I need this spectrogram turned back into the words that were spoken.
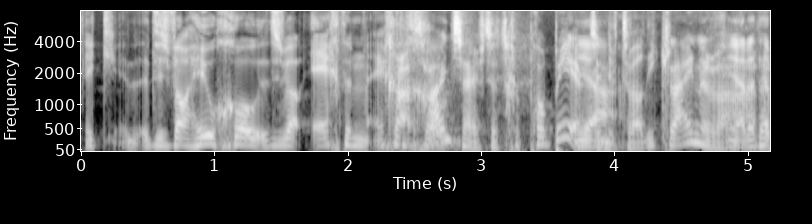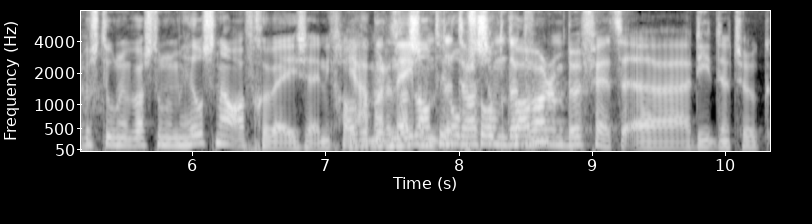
ik, het is wel heel groot. Het is wel echt een. Echt Kraft Heinz heeft het geprobeerd. Ja. terwijl die kleiner waren. Ja, dat hebben ze toen, was toen hem heel snel afgewezen. En ik geloof ja, dat, dat Nederland was om, in was omdat kwam. Warren Buffett, uh, die natuurlijk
